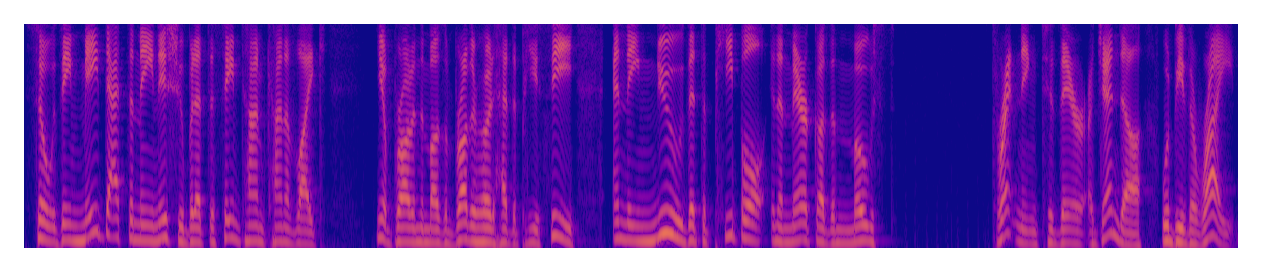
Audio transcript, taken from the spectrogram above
So they made that the main issue, but at the same time, kind of like, you know, brought in the Muslim Brotherhood, had the PC, and they knew that the people in America the most threatening to their agenda would be the right,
